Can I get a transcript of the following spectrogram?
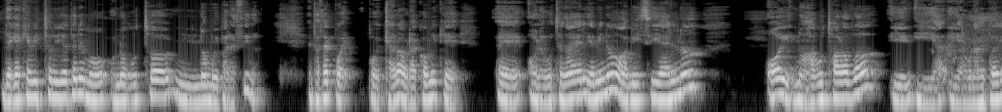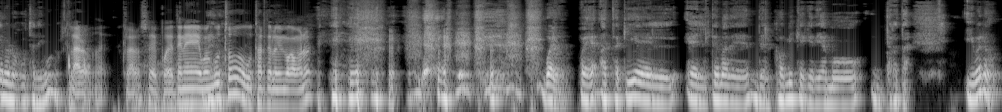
de que es que Víctor y yo tenemos unos gustos no muy parecidos. Entonces, pues, pues claro, habrá cómics que eh, o le gusten a él y a mí no, o a mí sí y a él no. Hoy nos ha gustado a los dos y, y, y alguna vez puede que no nos guste ninguno. Claro, claro, se puede tener buen gusto o gustarte lo mismo que a Manuel. Bueno, pues hasta aquí el, el tema de- del cómic que queríamos tratar. Y bueno,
